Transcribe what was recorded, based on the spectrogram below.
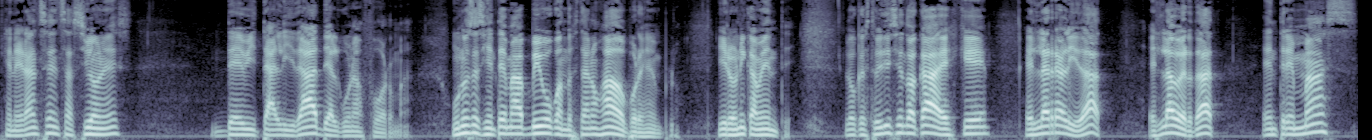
generan sensaciones de vitalidad de alguna forma. Uno se siente más vivo cuando está enojado, por ejemplo. Irónicamente. Lo que estoy diciendo acá es que es la realidad, es la verdad. Entre más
